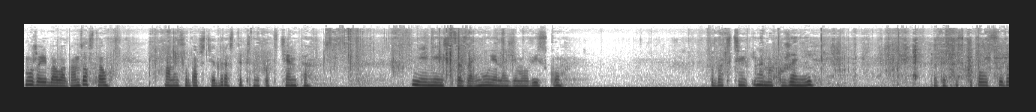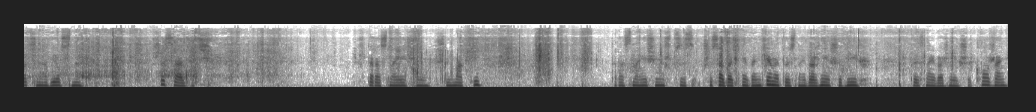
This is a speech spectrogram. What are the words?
Może i bałagan został, ale zobaczcie, drastycznie podcięta. Mniej miejsca zajmuje na zimowisku. Zobaczcie, ile ma korzeni. Trzeba to wszystko pousuwać i na wiosnę przesadzić. Już teraz na jesień ślimaki. Teraz na jesień już przes- przesadzać nie będziemy. To jest najważniejszy w nich. To jest najważniejszy korzeń.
